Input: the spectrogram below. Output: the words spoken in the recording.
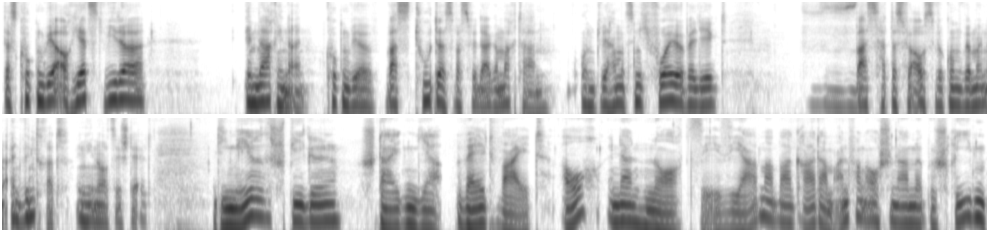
Das gucken wir auch jetzt wieder im Nachhinein. Gucken wir, was tut das, was wir da gemacht haben. Und wir haben uns nicht vorher überlegt, was hat das für Auswirkungen, wenn man ein Windrad in die Nordsee stellt. Die Meeresspiegel steigen ja weltweit, auch in der Nordsee. Sie haben aber gerade am Anfang auch schon einmal beschrieben,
